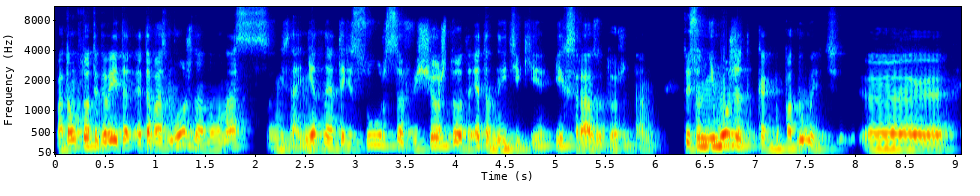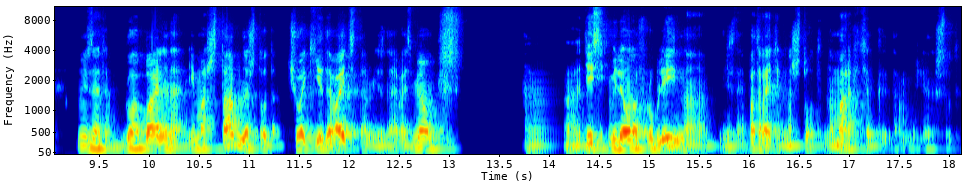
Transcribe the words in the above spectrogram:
Потом кто-то говорит, это возможно, но у нас, не знаю, нет на это ресурсов, еще что-то. Это нытики, их сразу тоже там. То есть он не может как бы подумать, э, ну, не знаю, там, глобально и масштабно, что, да, чуваки, давайте там, не знаю, возьмем 10 миллионов рублей на, не знаю, потратим на что-то, на маркетинг там, или на что-то,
